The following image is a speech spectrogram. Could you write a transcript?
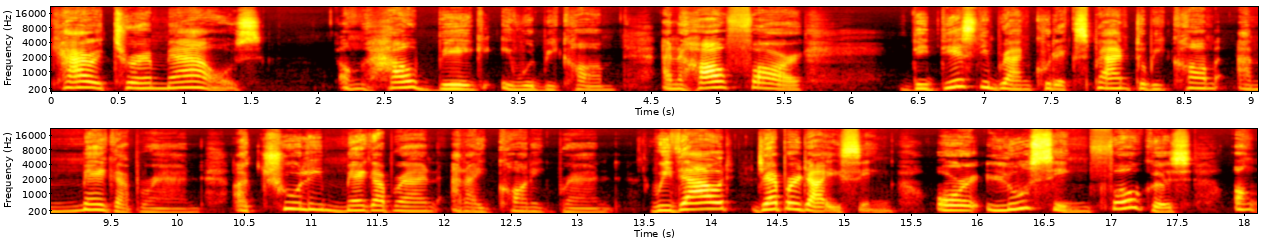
character mouse on how big it would become and how far the Disney brand could expand to become a mega brand, a truly mega brand, an iconic brand, without jeopardizing or losing focus on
